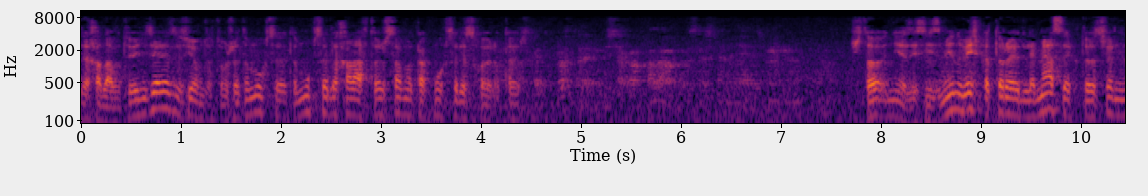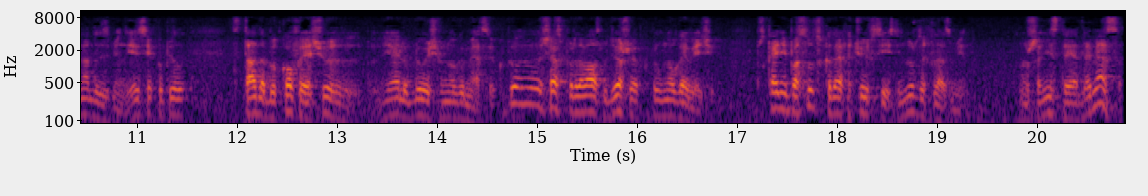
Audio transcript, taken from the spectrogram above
для халава, то ее нельзя резать Йомтов, потому что это мукса, это мукса для халав, то же самое, как мукса для схойра. Что? Нет, здесь измину вещь, которая для мяса, которая совершенно не надо измин. Если я купил стадо быков, я, щу, я люблю очень много мяса. Я купил, ну, сейчас продавалось дешево, я купил много овечек. Пускай они пасутся, когда я хочу их съесть. Не нужно их размин. Потому что они стоят для мяса.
